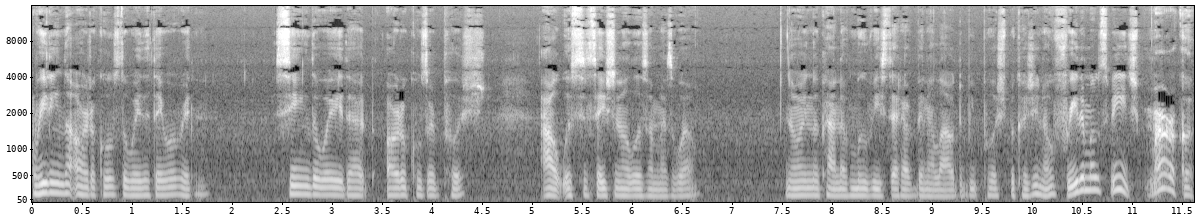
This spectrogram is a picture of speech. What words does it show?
reading the articles the way that they were written, seeing the way that articles are pushed out with sensationalism as well, knowing the kind of movies that have been allowed to be pushed because, you know, freedom of speech, America.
